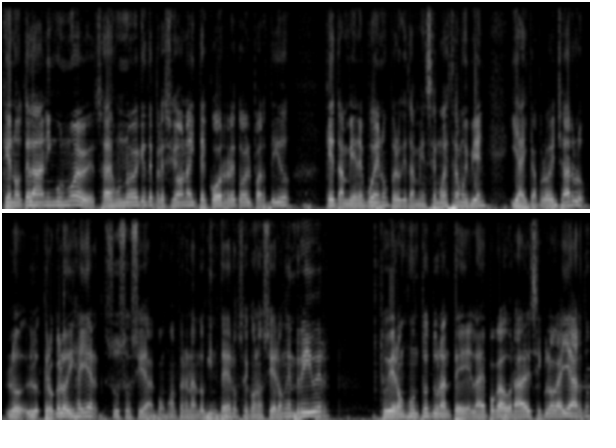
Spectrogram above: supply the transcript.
que no te la da ningún 9. O sea, es un 9 que te presiona y te corre todo el partido que también es bueno, pero que también se muestra muy bien y hay que aprovecharlo. Lo, creo que lo dije ayer, su sociedad con Juan Fernando Quintero. Se conocieron en River, estuvieron juntos durante la época dorada del ciclo Gallardo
